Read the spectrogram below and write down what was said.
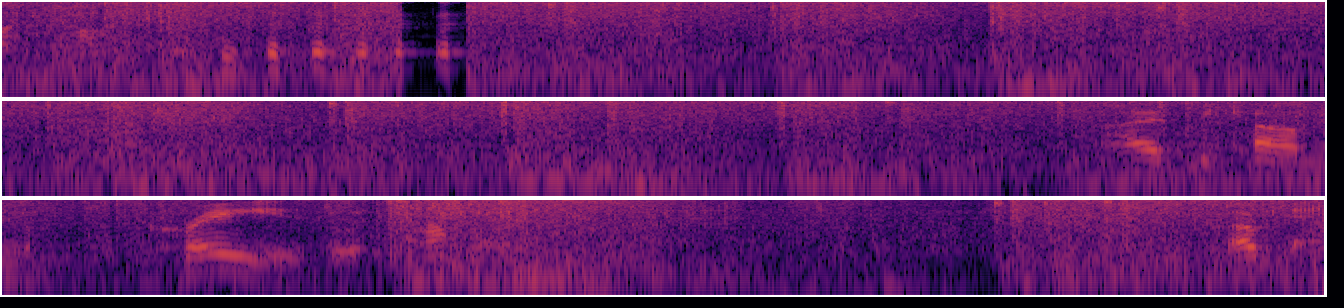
My god. I've become crazed with copper. Okay.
